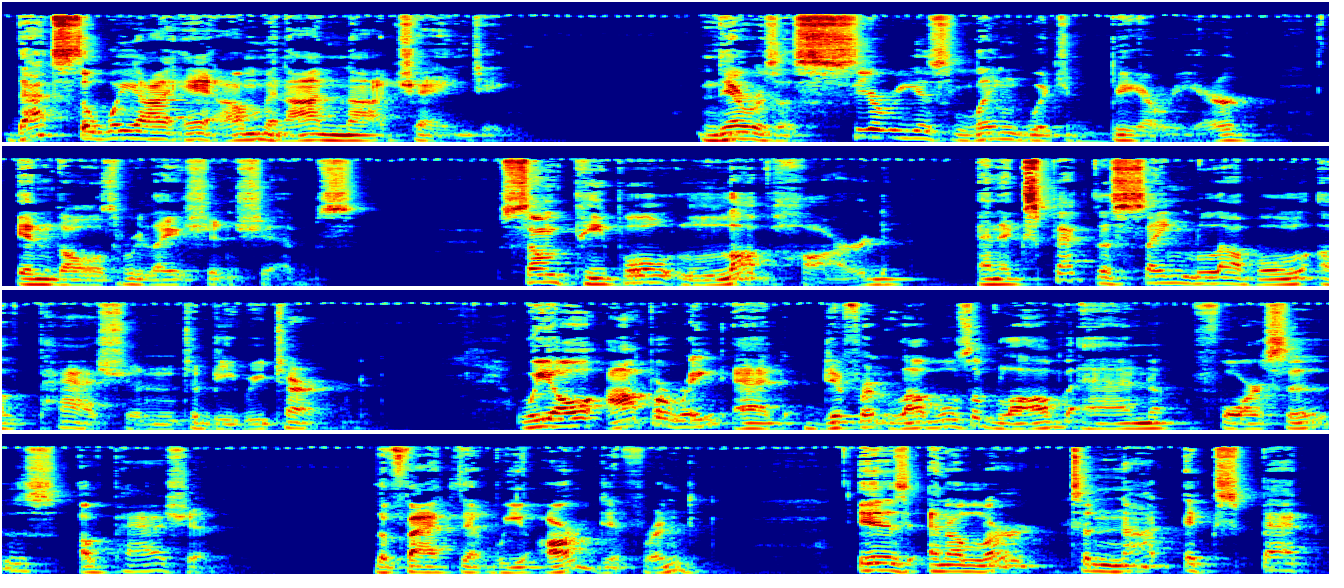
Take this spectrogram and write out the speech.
that's the way I am and I'm not changing. There is a serious language barrier in those relationships. Some people love hard and expect the same level of passion to be returned. We all operate at different levels of love and forces of passion. The fact that we are different is an alert to not expect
